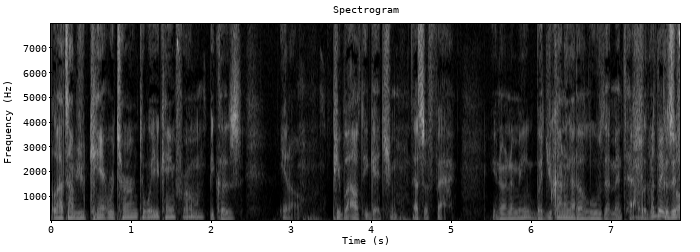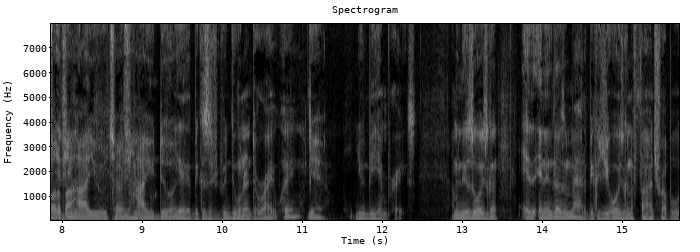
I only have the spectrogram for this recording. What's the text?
a lot of times you can't return to where you came from because, you know, people out to get you. That's a fact. You know what I mean? But you kind of got to lose that mentality. I think because it's if- all if about you- how you return and how you do it. Yeah, because if you're doing it the right way, Yeah. you'd be embraced. I mean, there's always going, and, and it doesn't matter because you're always going to find trouble.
